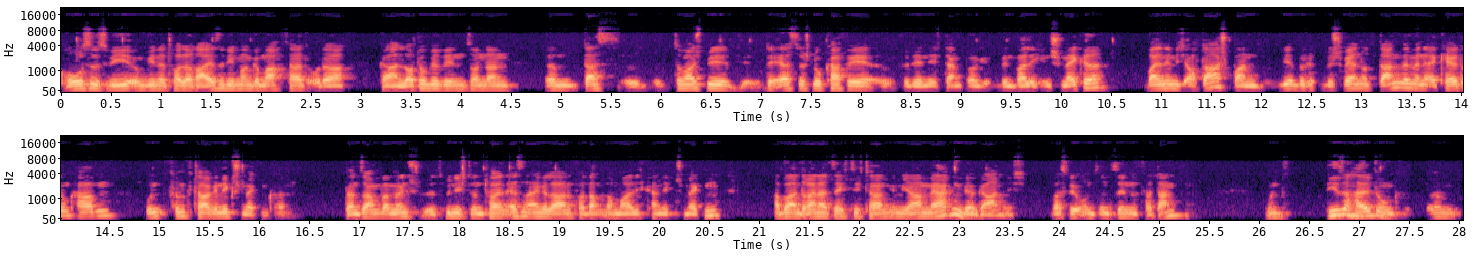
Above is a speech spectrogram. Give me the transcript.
Großes wie irgendwie eine tolle Reise, die man gemacht hat oder gar ein Lottogewinn, sondern ähm, dass äh, zum Beispiel der erste Schluck Kaffee, für den ich dankbar bin, weil ich ihn schmecke, weil nämlich auch da spannend, wir beschweren uns dann, wenn wir eine Erkältung haben und fünf Tage nichts schmecken können. Dann sagen wir, Mensch, jetzt bin ich zu einem tollen Essen eingeladen, verdammt nochmal, ich kann nicht schmecken. Aber an 360 Tagen im Jahr merken wir gar nicht, was wir unseren Sinnen verdanken. Und diese Haltung ähm,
